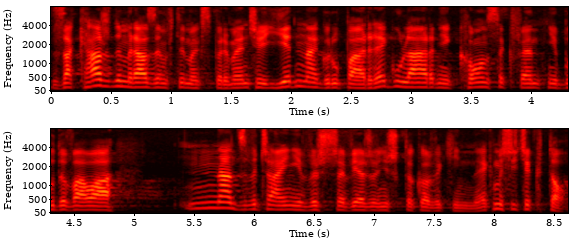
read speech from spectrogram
za każdym razem w tym eksperymencie jedna grupa regularnie, konsekwentnie budowała nadzwyczajnie wyższe wieże niż ktokolwiek inny. Jak myślicie, kto?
